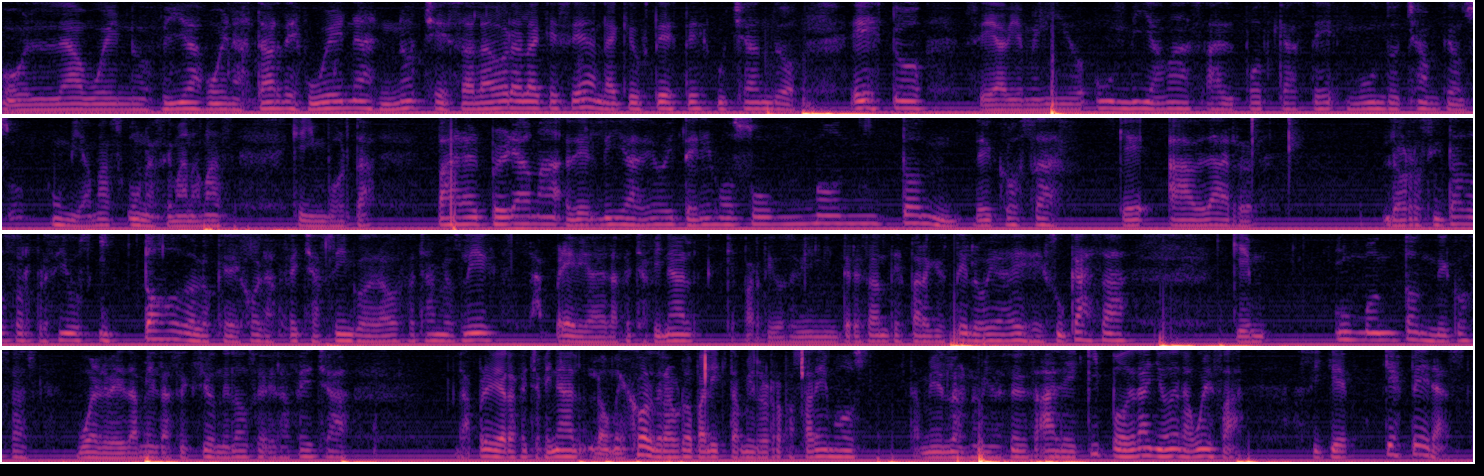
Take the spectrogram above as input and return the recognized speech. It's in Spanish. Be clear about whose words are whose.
Speaker 1: Hola, buenos días, buenas tardes, buenas noches, a la hora la que sea en la que usted esté escuchando esto. Sea bienvenido un día más al podcast de Mundo Champions. Un día más, una semana más, que importa. Para el programa del día de hoy tenemos un montón de cosas que hablar. Los resultados sorpresivos y todo lo que dejó la fecha 5 de la UEFA Champions League, previa de la fecha final, partidos bien interesantes para que usted lo vea desde su casa, que un montón de cosas vuelve también la sección del 11 de la fecha, la previa de la fecha final, lo mejor de la Europa League también lo repasaremos, también las nominaciones al equipo del año de la UEFA. Así que, ¿qué esperas?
